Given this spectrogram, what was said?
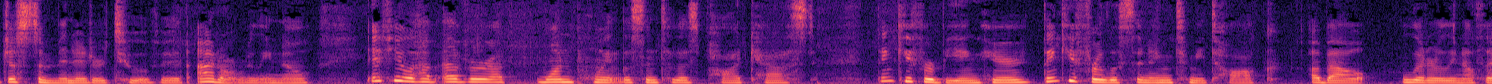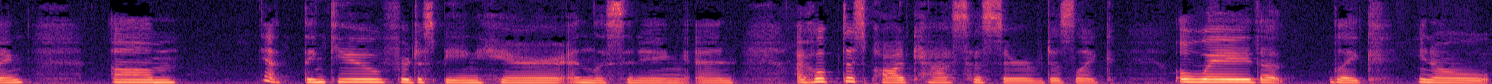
just a minute or two of it, I don't really know. If you have ever at one point listened to this podcast, thank you for being here. Thank you for listening to me talk about literally nothing. Um, yeah, thank you for just being here and listening. And I hope this podcast has served as like a way that, like, you know,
